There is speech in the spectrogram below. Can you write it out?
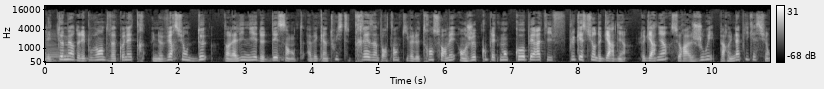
Les Demeures de l'épouvante va connaître une version 2 dans la lignée de descente, avec un twist très important qui va le transformer en jeu complètement coopératif. Plus question de gardien. Le gardien sera joué par une application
